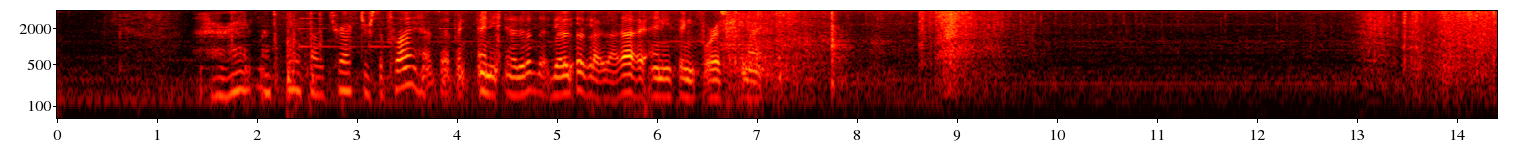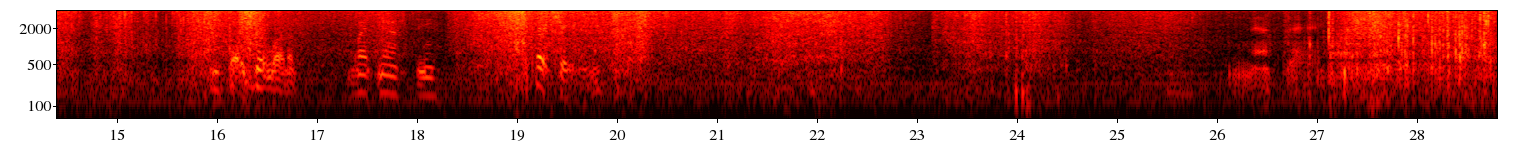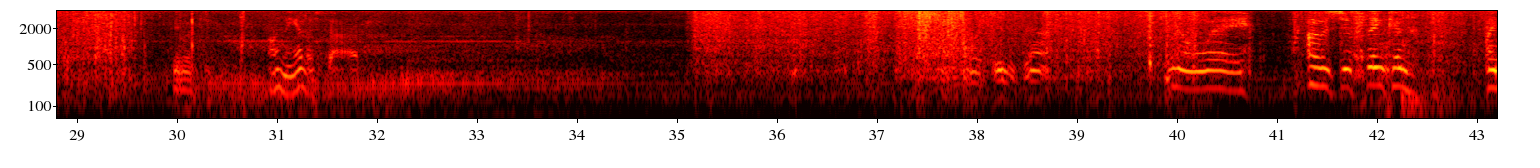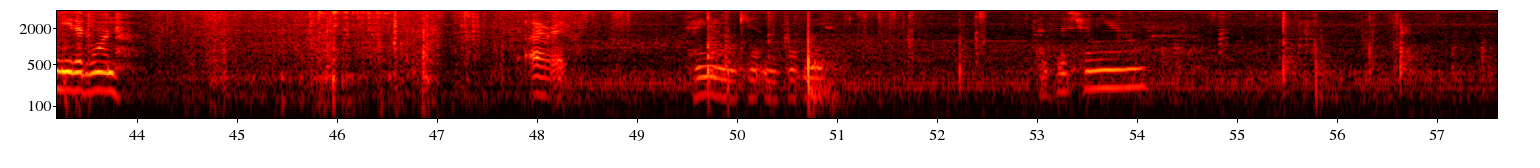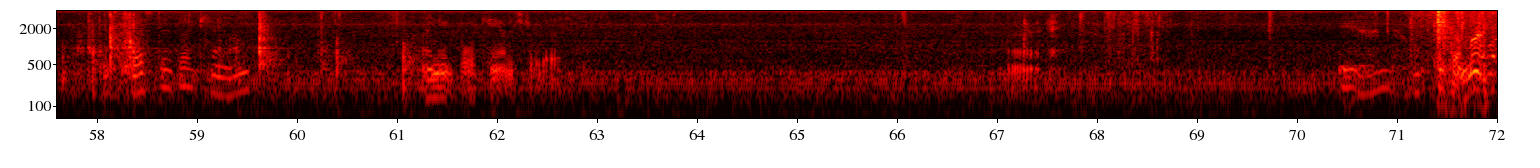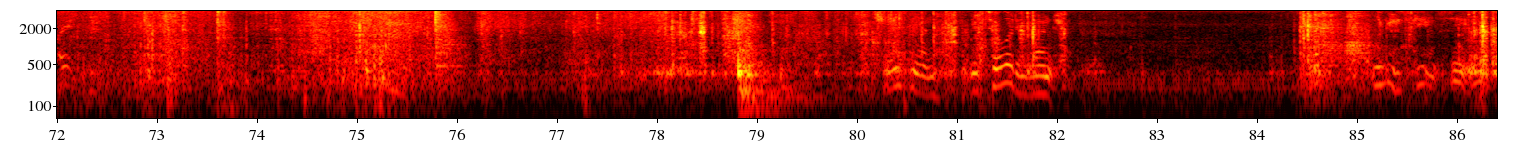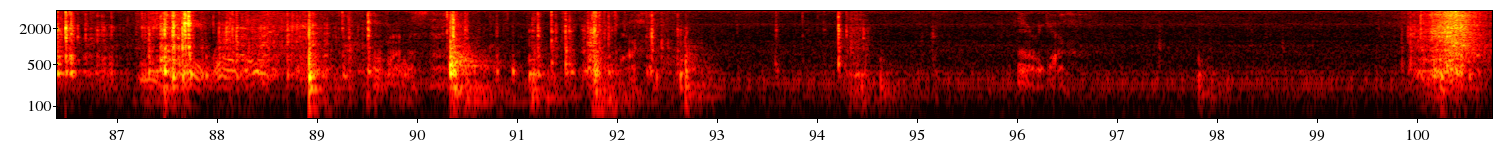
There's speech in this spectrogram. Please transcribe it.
Alright, let's see if our tractor supply has any, anything for us tonight. Besides a lot of wet, nasty pet shavings. Nasty. see what's on the other side. What is that? No way. I was just thinking I needed one. Alright. Hang on, kittens. Let me position you as best as I can. I need both hands for this. And let's pick on my light. Champion utility wrench. You guys can't see it. Let me see where it is. It's over on this side. There we go. There we go.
